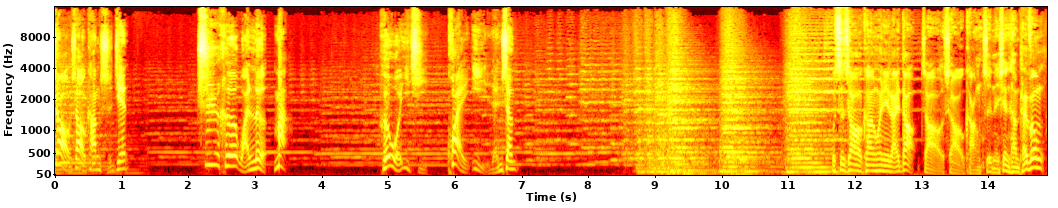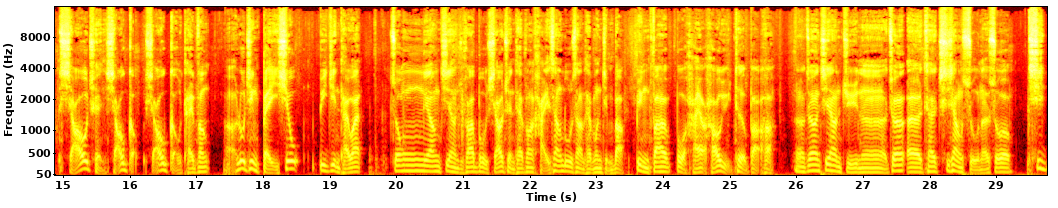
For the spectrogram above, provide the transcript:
赵少康时间，吃喝玩乐骂，和我一起快意人生。我是赵少康，欢迎来到赵少康智能现场。台风小犬、小狗、小狗台风啊，入境北修，逼近台湾。中央气象局发布小犬台风海上、陆上台风警报，并发布海豪雨特报哈。呃，中央气象局呢，中央呃，它气象署呢说，七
